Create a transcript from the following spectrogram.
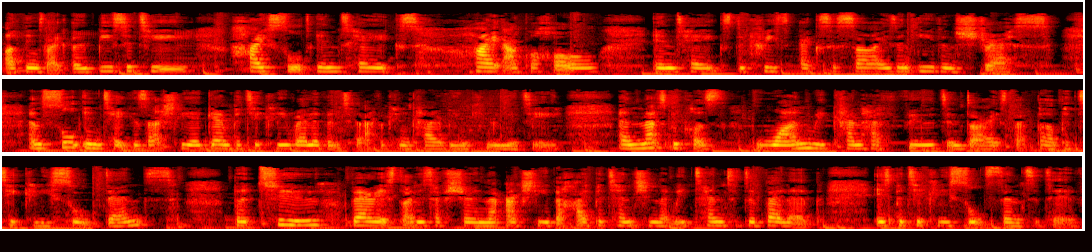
are things like obesity, high salt intakes, high alcohol intakes, decreased exercise, and even stress. And salt intake is actually, again, particularly relevant to the African Caribbean community. And that's because, one, we can have foods and diets that are particularly salt dense, but two, various studies have shown that actually the hypertension that we tend to develop is particularly salt sensitive.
